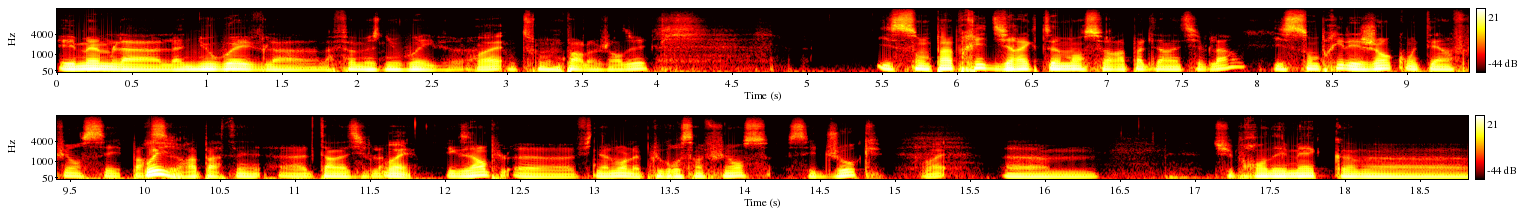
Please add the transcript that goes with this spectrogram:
et même la, la New Wave, la, la fameuse New Wave, euh, Ouais. dont tout le monde parle aujourd'hui, ils se sont pas pris directement ce rap alternatif-là, ils se sont pris les gens qui ont été influencés par Oui. ce rap alter- alternatif-là. Ouais. Exemple, euh, finalement, la plus grosse influence, c'est Joke. Ouais. Euh, tu prends des mecs comme euh,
